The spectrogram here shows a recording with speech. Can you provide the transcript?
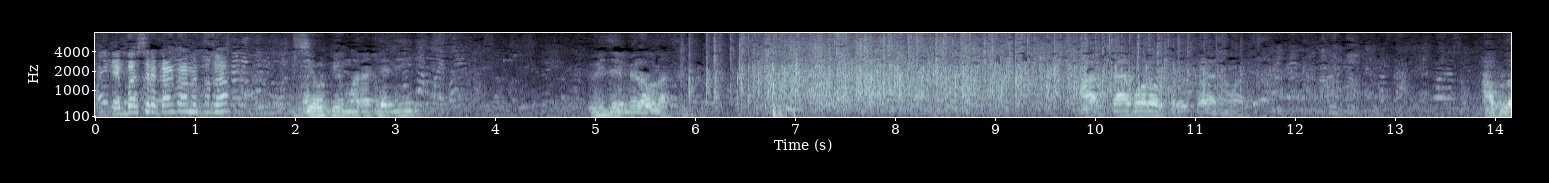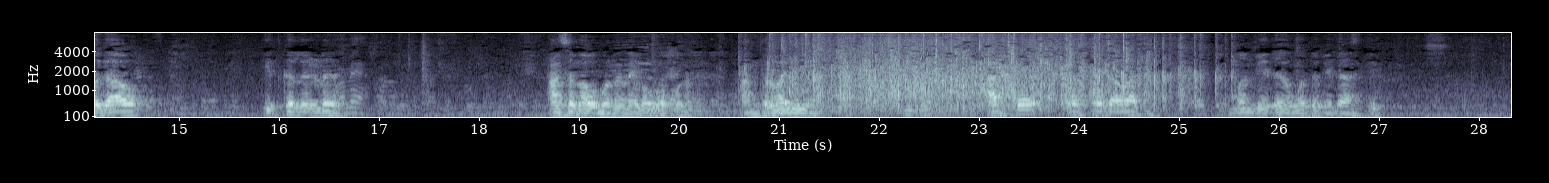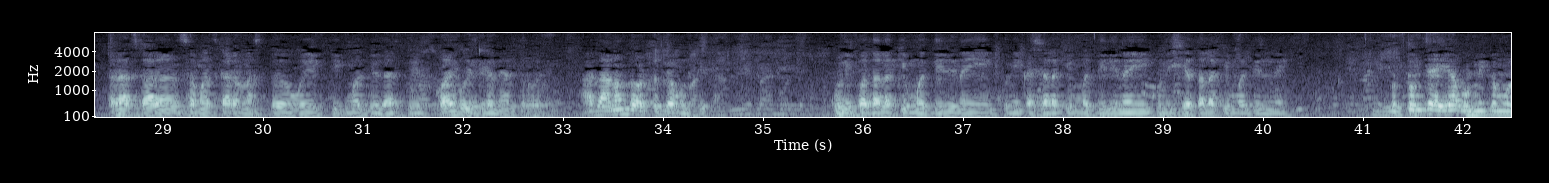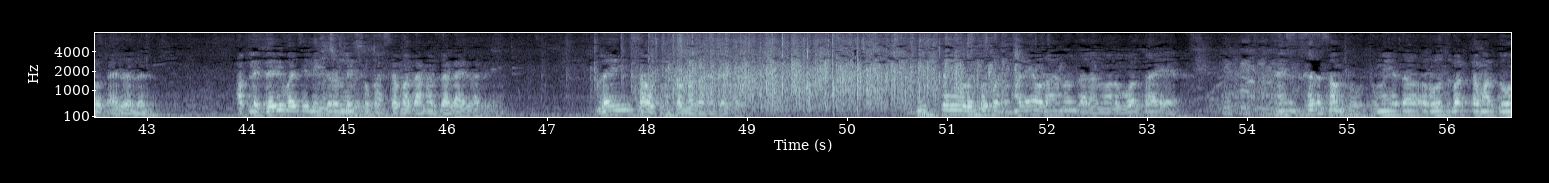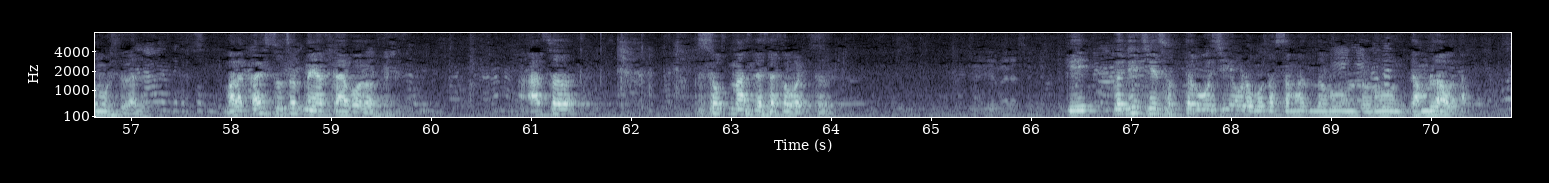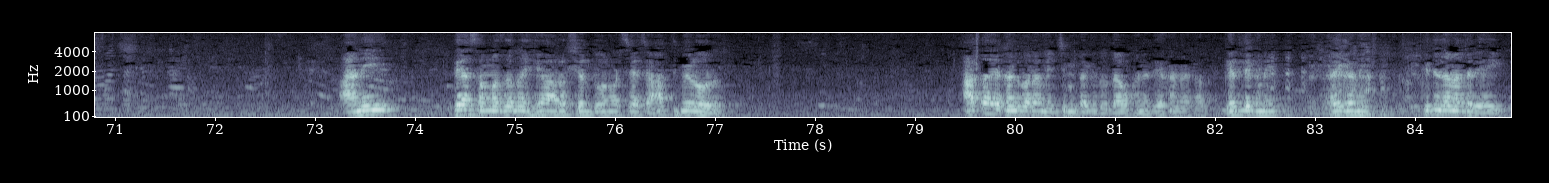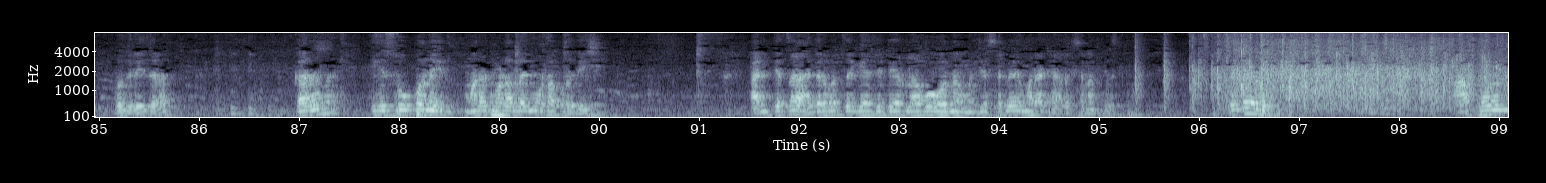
ए बस रे काय काम आहे तुझा? शेवटी मराठ्यांनी विजय मिळवला. आज काय बोलावं खरंच काय ना मला. आपलं गाव इतकं लढलं. असं गाव होणं नाही बाबा पुन्हा अंतरवाली असतं प्रत्येक गावात मनभेद मतभेद असतील. राजकारण समाजकारण असतं वैयक्तिक मतभेद असते. काय बघितलं नाही अंतर्वादी? आज आनंद वाटतो त्या गोष्टीचा कोणी पदाला किंमत दिली नाही कोणी कशाला किंमत दिली नाही कोणी शेताला किंमत दिली नाही. पण तुमच्या या भूमिकेमुळे काय झालं? आपल्या गरीबाचे लेकर लय सुख समाधानात जगायला लागले. लय सावध समाधानात जगायला दिसतं एवढं सोपं मला एवढा आनंद झाला आणि मला बोलता येईल आणि खरं सांगतो तुम्ही आता रोज बघता मला दोन वर्ष झालं. मला काहीच सुचत नाही आज काय बोलावं. असं स्वप्न असल्यासारखं वाटतं. की कधीच हे सत्तर वर्षी एवढा मोठा समाज लढून लढून दमला होता. आणि त्या समाजानं हे आरक्षण दोन वर्षाच्या आत मिळवलं. आता एखाद मी आम्ही चिमटा घेतो दवाखान्यात एखाद्याला घेतले की नाही? आहे का नाही? किती जण तरी आहे बघरे जरा. कारण हे सोपं नाही. मराठवाडा लय मोठा प्रदेश आहे. आणि त्याचा हैदराबादचं गॅजेटेअर लागू होणं म्हणजे सगळे मराठी आरक्षणात बसले. सगळ्या आपण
